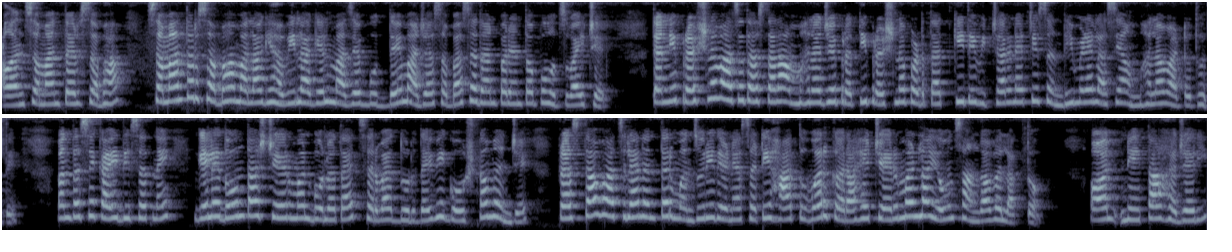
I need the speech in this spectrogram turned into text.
ऑन समांतर सभा. समांतर सभा मला घ्यावी लागेल माझे मुद्दे माझ्या सभासदांपर्यंत पोहोचवायचे. त्यांनी प्रश्न वाचत असताना आम्हाला जे प्रतिप्रश्न पडतात की ते विचारण्याची संधी मिळेल असे आम्हाला वाटत होते. पण तसे काही दिसत नाही. गेले दोन तास चेअरमन बोलत आहेत. सर्वात दुर्दैवी गोष्ट म्हणजे प्रस्ताव वाचल्यानंतर मंजुरी देण्यासाठी हात वर करा हे चेअरमनला येऊन सांगावं लागतं. ऑन नेता हजेरी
